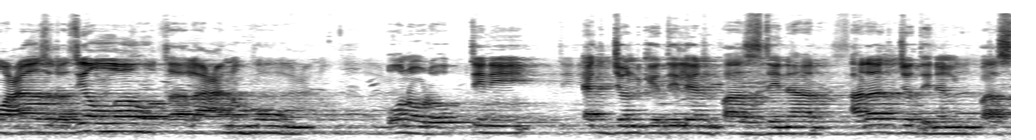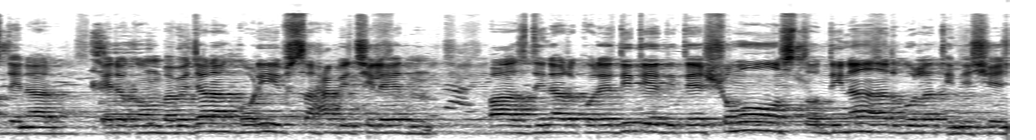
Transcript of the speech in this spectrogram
মুআজ রাজি আল্লাহ আনহু অনুরূপ তিনি একজনকে দিলেন পাঁচ দিনার আর একজন দিলেন পাঁচ দিনার। এরকমভাবে যারা গরিব সাহাবি ছিলেন, পাঁচ দিনার করে দিতে দিতে সমস্ত দিনারগুলো তিনি শেষ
